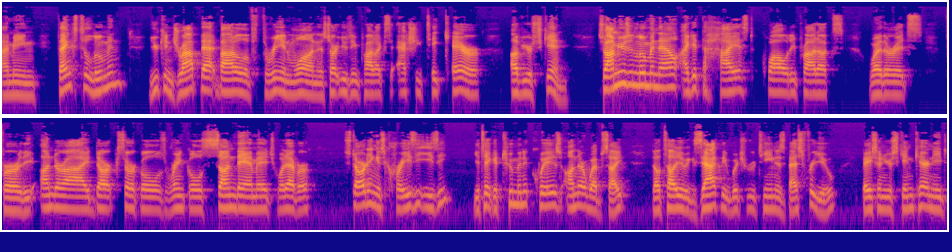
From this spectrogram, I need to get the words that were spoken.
I mean, thanks to Lumin, you can drop that bottle of three in one and start using products to actually take care of your skin. So I'm using Lumin now. I get the highest quality products, whether it's for the under eye, dark circles, wrinkles, sun damage, whatever. Starting is crazy easy. You take a two minute quiz on their website. They'll tell you exactly which routine is best for you based on your skincare needs.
